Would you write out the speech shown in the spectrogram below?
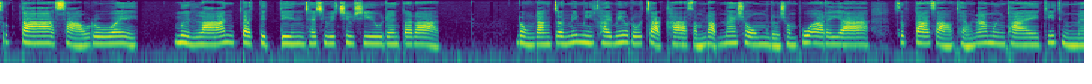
ซุปตา สาวรวย หมื่นล้านแต่ติดดินใช้ชีวิตชิวๆเดินตลาด โด่งดังจนไม่มีใครไม่รู้จักค่ะสำหรับแม่ชมหรือชมพู่อารยา ซุปตาสาวแถวหน้าเมืองไทยที่ถึงแม้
